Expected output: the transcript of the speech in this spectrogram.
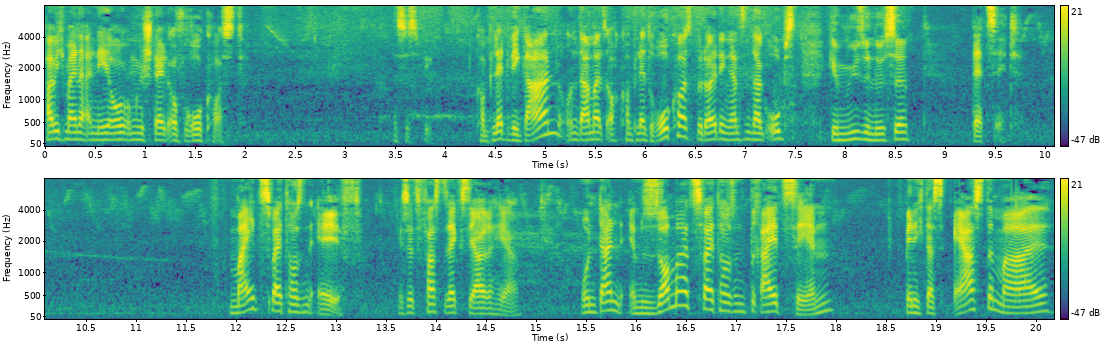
habe ich meine Ernährung umgestellt auf Rohkost. Das ist komplett vegan und damals auch komplett Rohkost, bedeutet den ganzen Tag Obst, Gemüse, Nüsse. That's it. Mai 2011 ist jetzt fast sechs Jahre her. Und dann im Sommer 2013 bin ich das erste Mal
